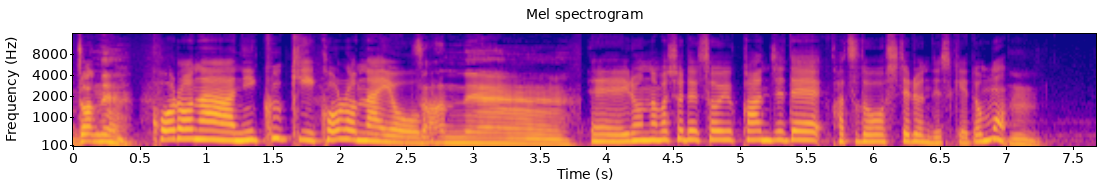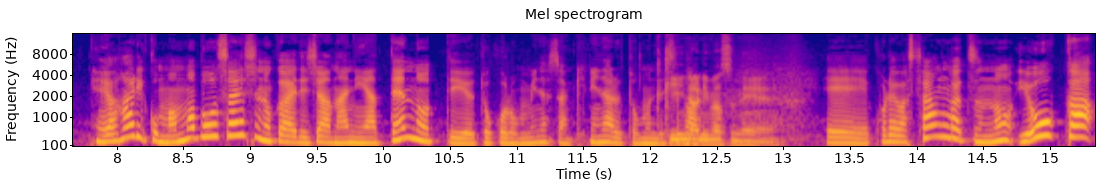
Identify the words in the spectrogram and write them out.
残念。コロナ憎きコロナよ、残念。えーいろんな場所でそういう感じで活動をしてるんですけども、うん。やはりこうママ防災士の会でじゃあ何やってんのっていうところも皆さん気になると思うんですが気になりますねえーこれは3月の8日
